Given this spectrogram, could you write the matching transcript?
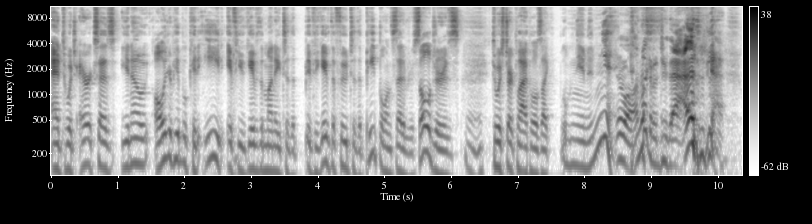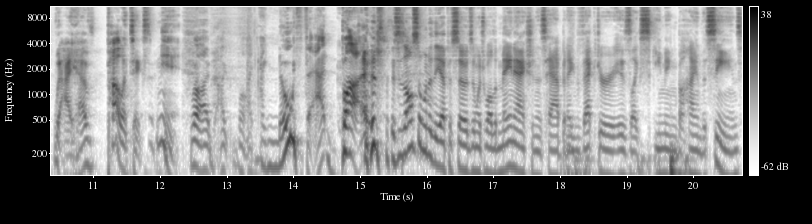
And to which Eric says, you know, all your people could eat if you gave the money to the if you gave the food to the people instead of your soldiers. Mm. To which Dirk Blackpool is like, well, meh, meh. well, I'm not going to do that. yeah, well, I have politics. Meh. Well, I, I well I, I know that, but This is also one of the episodes in which, while the main action is happening, Vector is like scheming behind the scenes.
